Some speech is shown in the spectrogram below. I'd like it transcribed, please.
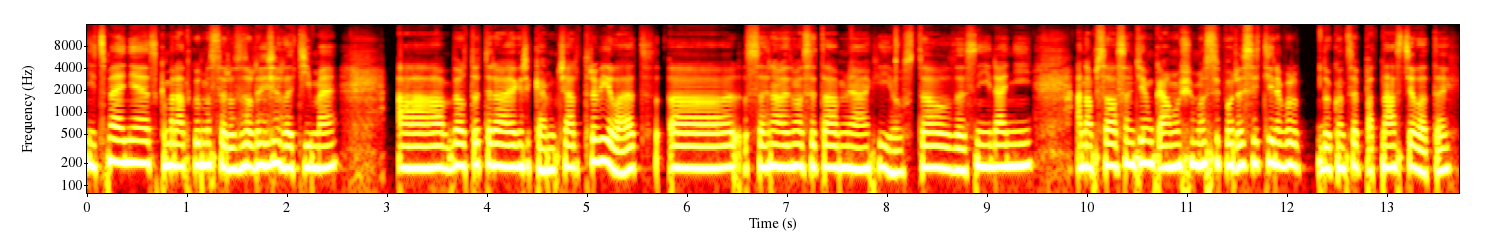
Nicméně s kamarádkou jsme se rozhodli, že letíme a byl to teda, jak říkám, čartrový let. Uh, sehnali jsme si tam nějaký hostel ze snídaní a napsala jsem těm kámošům asi po deseti nebo dokonce 15 letech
